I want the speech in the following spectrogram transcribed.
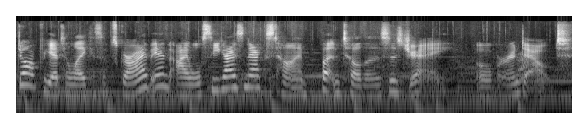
Don't forget to like and subscribe, and I will see you guys next time. But until then, this is Jay. Over and out.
